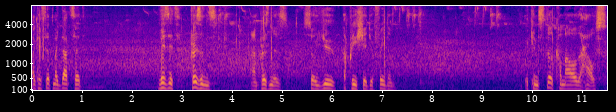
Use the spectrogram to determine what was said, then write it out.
Like I said, my dad said, visit prisons and prisoners so you appreciate your freedom. We can still come out of the house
